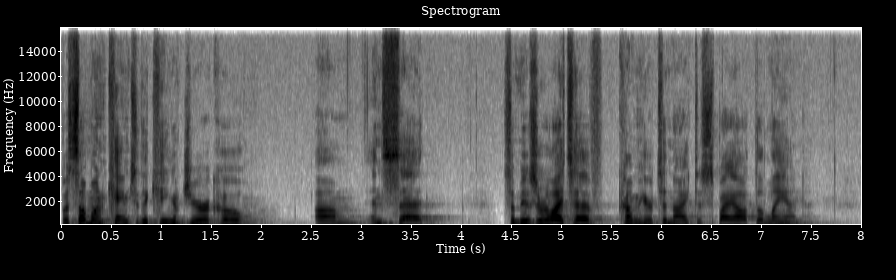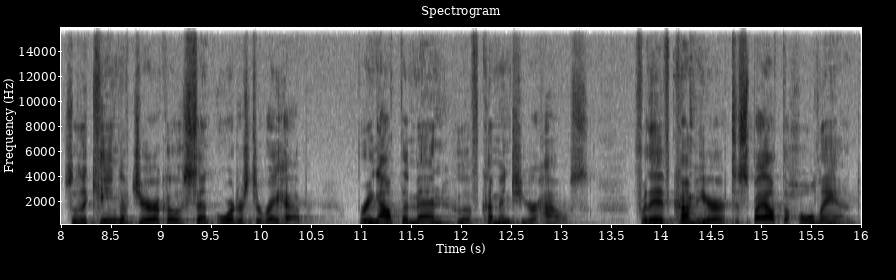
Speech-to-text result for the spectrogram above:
But someone came to the king of Jericho um, and said, Some Israelites have come here tonight to spy out the land. So the king of Jericho sent orders to Rahab Bring out the men who have come into your house, for they have come here to spy out the whole land.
